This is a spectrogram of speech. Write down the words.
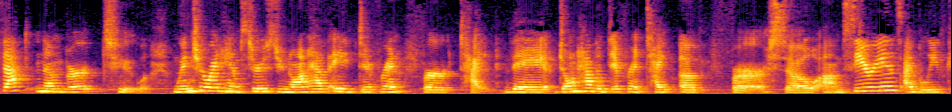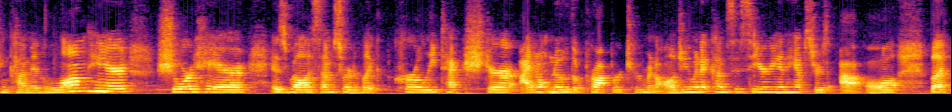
Fact number two, winter white hamsters do not have a different fur type. They don't have a different type of fur. So um, Syrians, I believe, can come in long hair, short hair, as well as some sort of like curly texture. I don't know the proper terminology when it comes to Syrian hamsters at all, but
